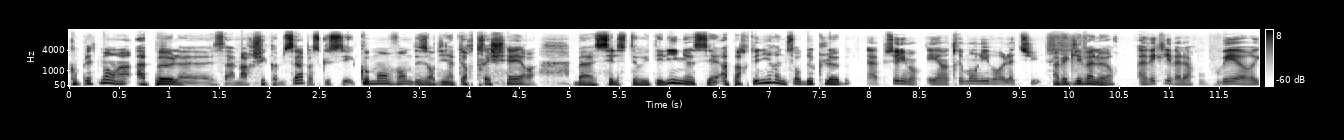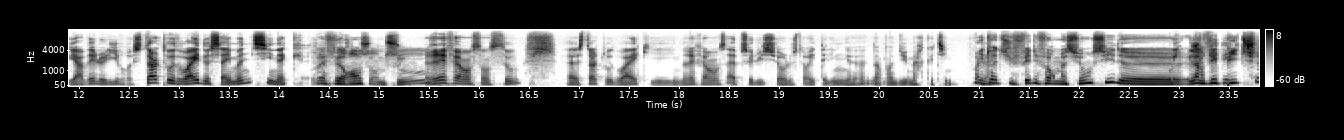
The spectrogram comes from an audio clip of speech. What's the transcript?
complètement. hein. Apple, euh, ça a marché comme ça parce que c'est comment vendre des ordinateurs très chers? Bah, c'est le storytelling, hein, c'est appartenir à une sorte de club Absolument. Et un très bon livre là-dessus, avec les valeurs. Avec les valeurs. Vous pouvez euh, regarder le livre Start with Why de Simon Sinek. Référence en dessous. Référence en dessous. Euh, Start with Why, qui est une référence absolue sur le storytelling euh, d'un point de vue marketing. Et toi, tu fais des formations aussi de Oui, l'art du des- pitch?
